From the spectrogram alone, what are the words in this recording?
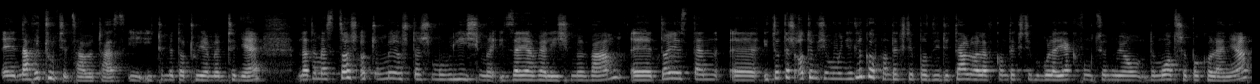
e, na wyczucie cały czas i, i czy my to czujemy, czy nie. Natomiast coś, o czym my już też mówiliśmy i zajawialiśmy Wam, e, to jest ten, i to też o tym się mówi nie tylko w kontekście postdigitalu, ale w kontekście w ogóle jak funkcjonują te młodsze pokolenia,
